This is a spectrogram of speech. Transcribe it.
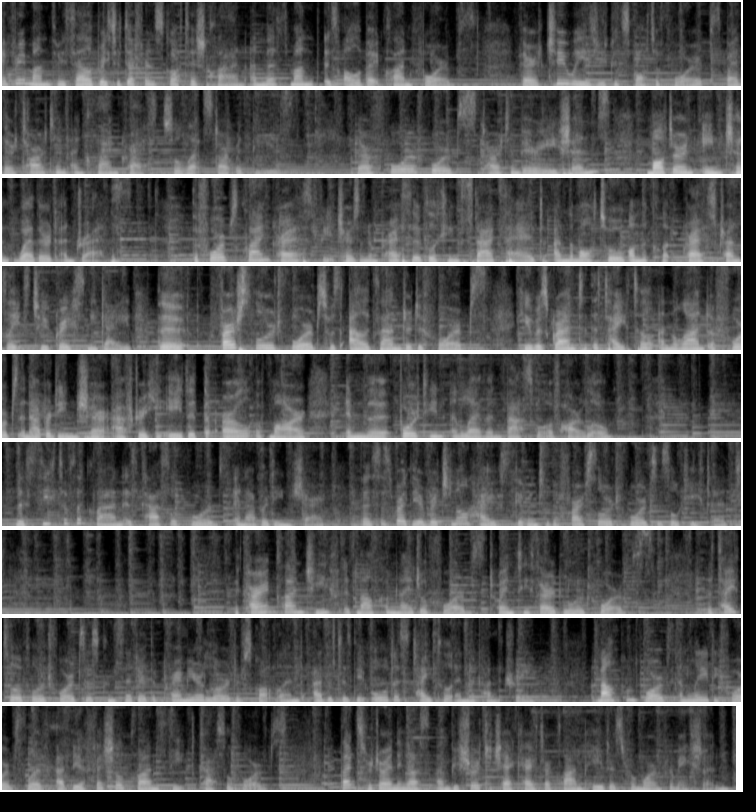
Every month we celebrate a different Scottish clan and this month is all about Clan Forbes. There are two ways you could spot a Forbes, by their tartan and clan crest, so let's start with these. There are four Forbes tartan variations, modern, ancient, weathered and dress. The Forbes clan crest features an impressive looking stag's head and the motto on the crest translates to Grace me guide. The first Lord Forbes was Alexander de Forbes. He was granted the title and the land of Forbes in Aberdeenshire after he aided the Earl of Mar in the 1411 Battle of Harlaw. The seat of the clan is Castle Forbes in Aberdeenshire. This is where the original house given to the first Lord Forbes is located. The current clan chief is Malcolm Nigel Forbes, 23rd Lord Forbes. The title of Lord Forbes is considered the Premier Lord of Scotland as it is the oldest title in the country. Malcolm Forbes and Lady Forbes live at the official clan seat, Castle Forbes. Thanks for joining us and be sure to check out our clan pages for more information.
